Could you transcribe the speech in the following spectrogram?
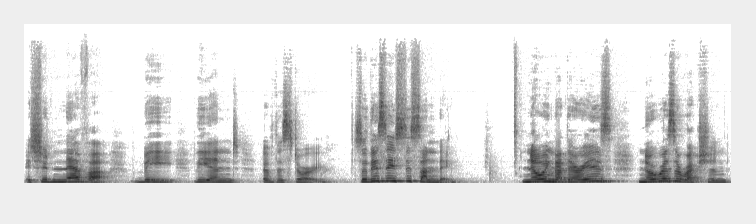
It should never be the end of the story. So, this Easter Sunday, knowing that there is no resurrection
